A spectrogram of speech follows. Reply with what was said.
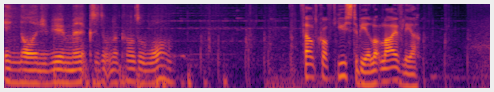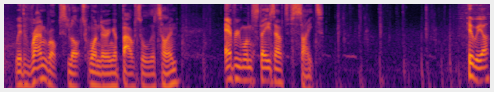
in knowledge of you, mate, because you don't want to cause a war. Feldcroft used to be a lot livelier. With Ranrock's lot wandering about all the time, everyone stays out of sight. Here we are.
